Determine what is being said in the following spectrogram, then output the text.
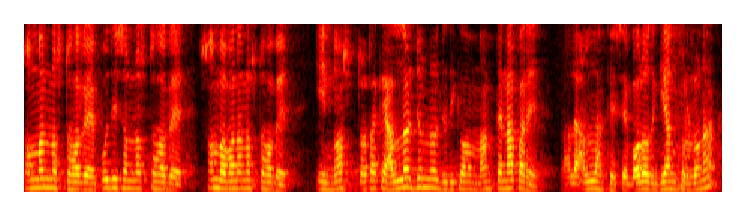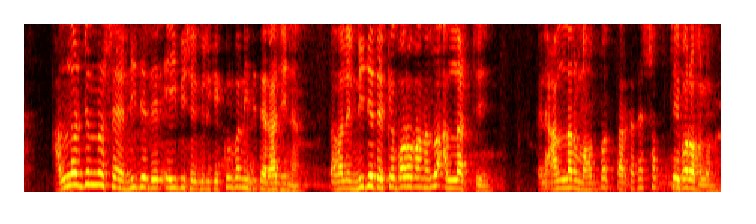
সম্মান নষ্ট হবে পজিশন নষ্ট হবে, সম্ভাবনা নষ্ট হবে। এই নষ্টটাকে আল্লাহর জন্য যদি কেউ মানতে না পারে, তাহলে আল্লাহকে সে বড় জ্ঞান করল না। আল্লাহর জন্য সে নিজেদের এই বিষয়গুলিকে কুরবানি দিতে রাজি না। তাহলে নিজেদেরকে বড় বানালো আল্লাহর চেয়ে। তাহলে আল্লাহর মহব্বত তার কাছে সবচেয়ে বড় হলো না।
